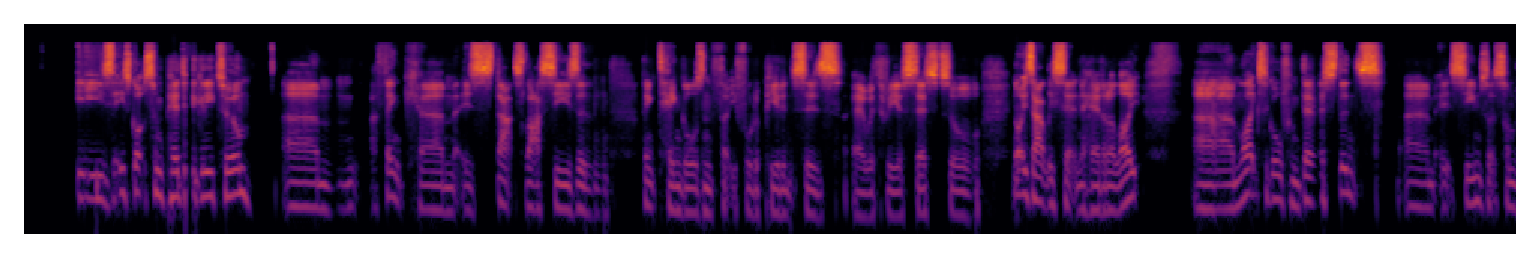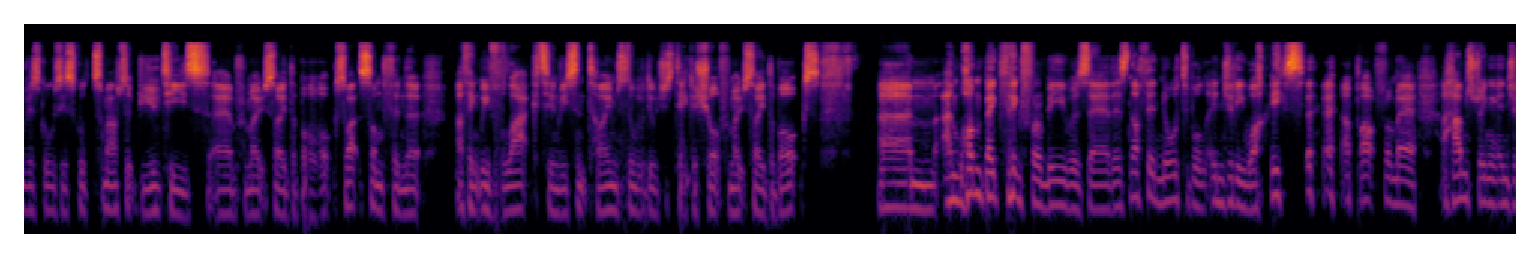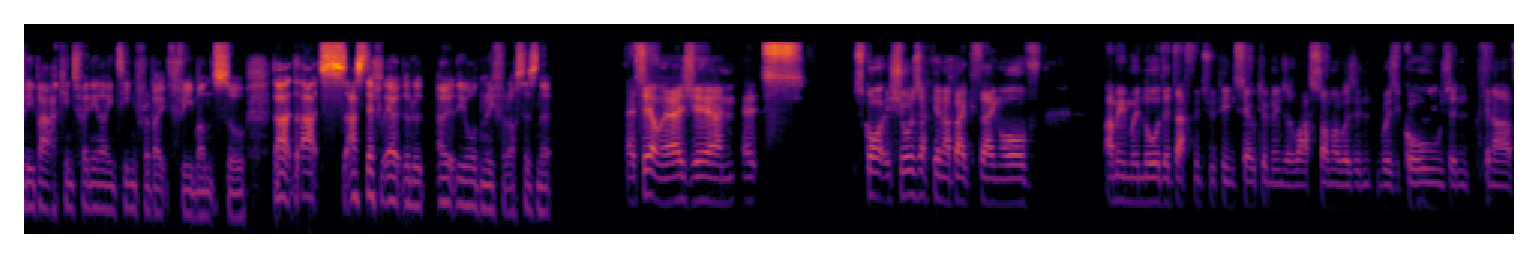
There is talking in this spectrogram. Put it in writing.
he's he's got some pedigree to him. Um, I think um, his stats last season, I think 10 goals and 34 appearances uh, with three assists. So not exactly setting the head of a light. Um, likes to go from distance. Um, it seems that some of his goals he scored some absolute beauties um, from outside the box. So that's something that I think we've lacked in recent times. Nobody will just take a shot from outside the box. Um, and one big thing for me was uh, there's nothing notable injury wise apart from uh, a hamstring injury back in 2019 for about three months. So that that's that's definitely out the out of the ordinary for us, isn't it? It certainly is, yeah, and it's Scott. It shows a kind of big thing of. I mean, we know the difference between Celtic and Rangers last summer was in, was goals and kind of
